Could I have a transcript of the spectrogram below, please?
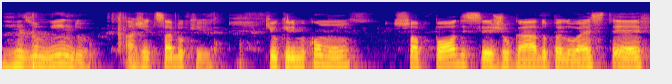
Resumindo, a gente sabe o que? Que o crime comum só pode ser julgado pelo STF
